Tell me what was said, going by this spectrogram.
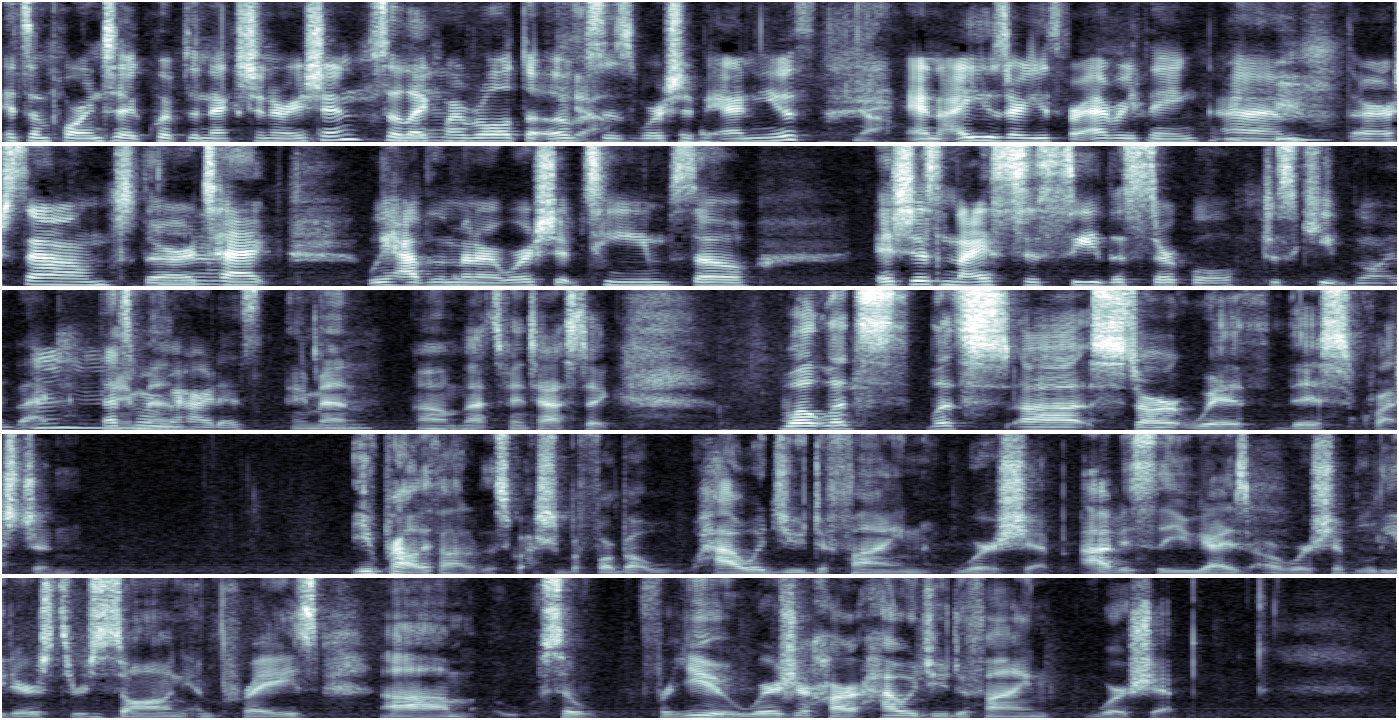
it's important to equip the next generation. So, like, Yeah. my role at the Oaks Yeah. is worship and youth. Yeah. And I use our youth for everything. Um, they're our sound, they're our tech. We have them in our worship team. So, it's just nice to see the circle just keep going back. Mhm. That's where my heart is. Amen. Um, that's fantastic. Well, let's let's uh, start with this question. You've probably thought of this question before, but how would you define worship? Obviously, you guys are worship leaders through song and praise. Um, so, for you, where's your heart? How would you define worship?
